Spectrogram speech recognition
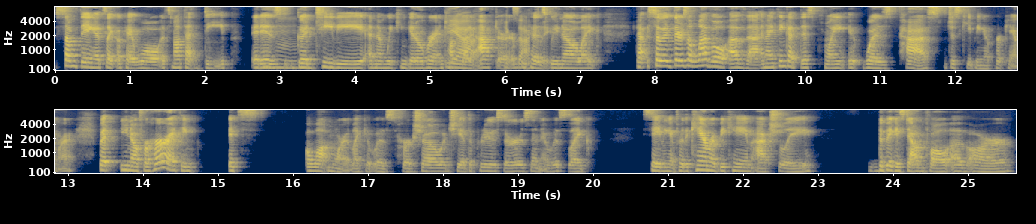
something, it's like, okay, well, it's not that deep. It is Mhm. good TV, and then we can get over it and talk Yeah, about it after because we know like that. So there's a level of that, and I think at this point it was past just keeping it for camera. But you know, for her, I think it's a lot more like it was her show, and she had the producers, and it was like saving it for the camera became actually the biggest downfall of our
